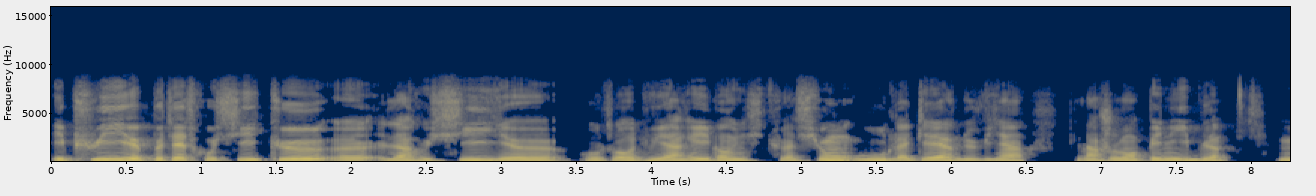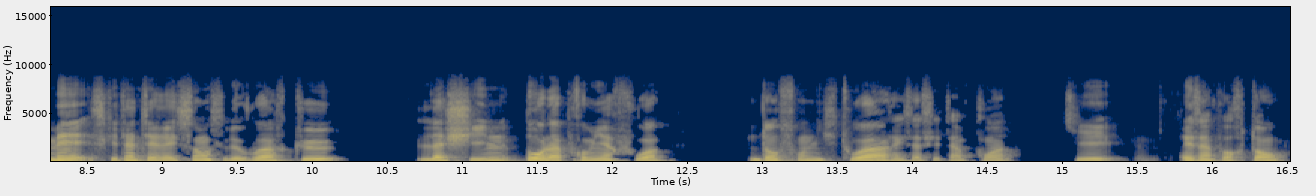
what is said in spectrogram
Et puis, heu, peut-être aussi que, la Russie, aujourd'hui arrive dans une situation où la guerre devient largement pénible. Mais ce qui est intéressant, c'est de voir que la Chine, pour la première fois dans son histoire, et ça c'est un point qui est très important,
